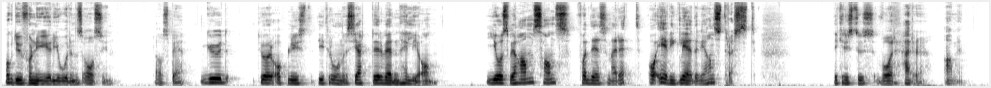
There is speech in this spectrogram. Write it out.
og du fornyer jordens åsyn. La oss be. Gud, du har opplyst de troendes hjerter ved Den hellige ånd. Gi oss ved ham sans for det som er rett, og evig glede ved Hans trøst. Ved Kristus vår Herre. Amen.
